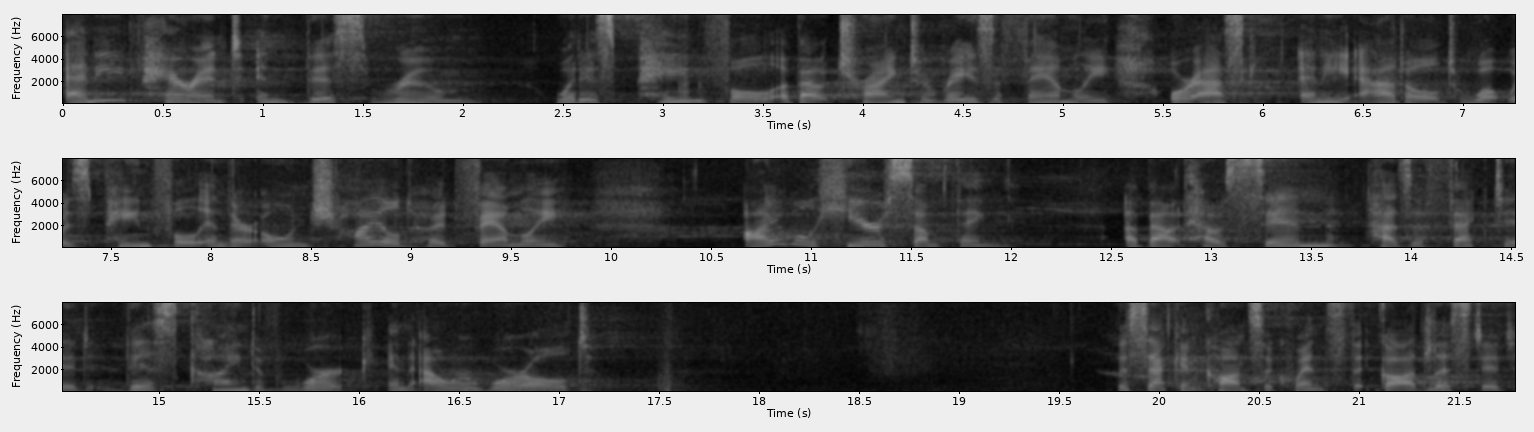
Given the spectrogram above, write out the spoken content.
any parent in this room what is painful about trying to raise a family, or ask any adult what was painful in their own childhood family, I will hear something about how sin has affected this kind of work in our world. The second consequence that God listed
